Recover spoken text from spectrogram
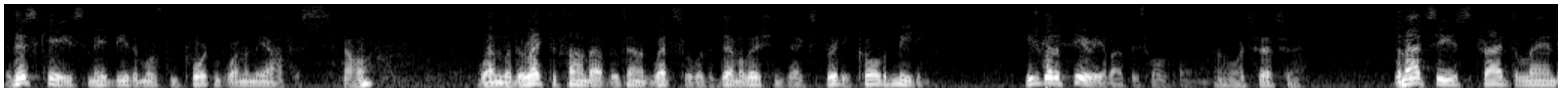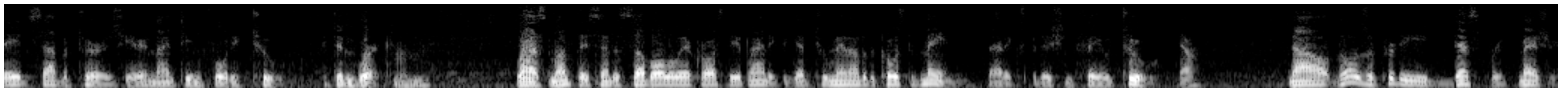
this case may be the most important one in the office. No? When the director found out Lieutenant Wetzel was a demolitions expert, he called a meeting. He's got a theory about this whole thing. Oh, what's that, sir? The Nazis tried to land eight saboteurs here in 1942. It didn't work. Mm-hmm. Last month, they sent a sub all the way across the Atlantic to get two men onto the coast of Maine. That expedition failed, too. Yeah. Now, those are pretty desperate measures.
